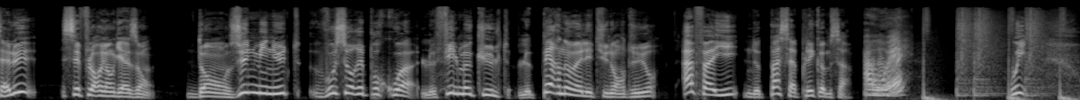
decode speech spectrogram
Salut, c'est Florian Gazan. Dans une minute, vous saurez pourquoi le film culte Le Père Noël est une ordure a failli ne pas s'appeler comme ça. Ah ouais? Oui,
